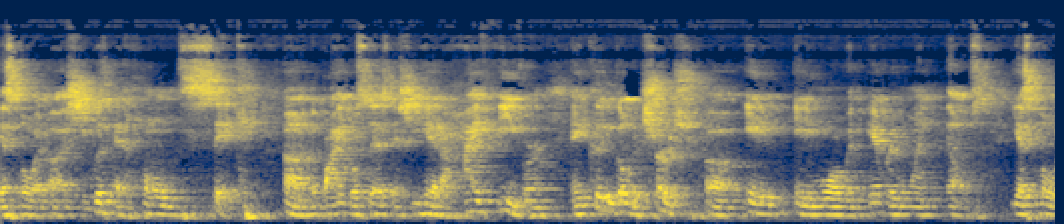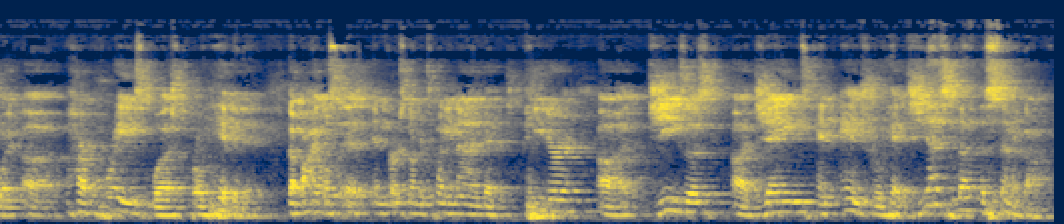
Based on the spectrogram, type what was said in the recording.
Yes, Lord. Uh, she was at home sick. Uh, the Bible says that she had a high fever and couldn't go to church uh, any, anymore with everyone else. Yes, Lord. Uh, her praise was prohibited. The Bible says in verse number 29 that Peter, uh, Jesus, uh, James, and Andrew had just left the synagogue.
